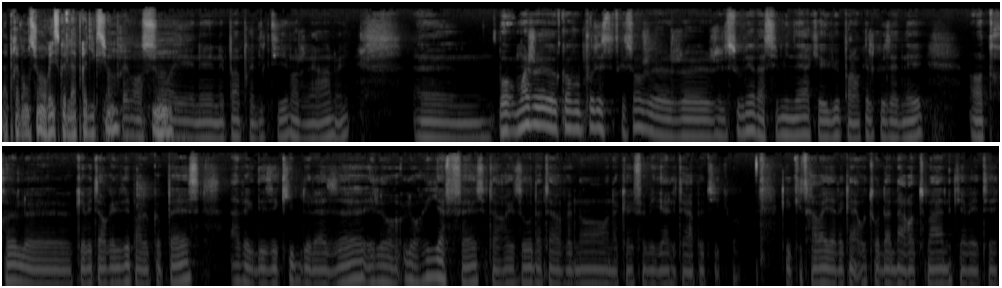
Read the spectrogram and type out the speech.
la prévention au risque de la prédiction. La prévention mm. n'est pas prédictive en général, oui. Euh, bon, moi, je, quand vous posez cette question, j'ai le souvenir d'un séminaire qui a eu lieu pendant quelques années entre le qui avait été organisé par le COPES avec des équipes de l'ASE et le, le RIAFE, c'est un réseau d'intervenants en accueil familial et thérapeutique, bon, qui, qui, travaille avec autour d'Anna Rothman qui avait été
